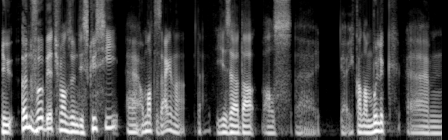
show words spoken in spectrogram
nu, een voorbeeldje van zo'n discussie, eh, om maar te zeggen, dat- je zou dat als... eh, ja, je kan dan moeilijk... ehm,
